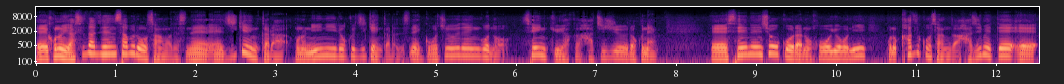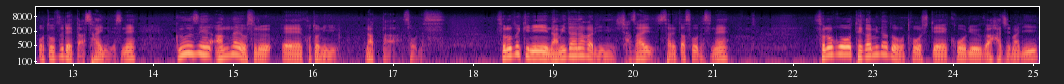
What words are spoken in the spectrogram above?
えー、この安田善三郎さんはですね、え事件からこの226事件からですね50年後の1986年、え青年将校らの法要にこの和子さんが初めて、え訪れた際にですね偶然案内をする、えことになったそうです。その時に涙ながらに謝罪されたそうですね。その後手紙などを通して交流が始まり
